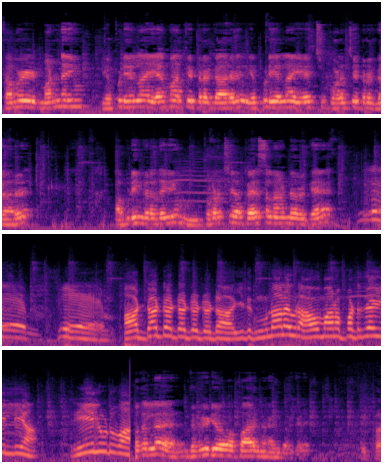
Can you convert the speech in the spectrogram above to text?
தமிழ் மண்ணையும் எப்படி எல்லாம் ஏமாத்திட்டு இருக்காரு எப்படி எல்லாம் ஏச்சு பொழைச்சிட்டு இருக்காரு அப்படிங்கறதையும் தொடர்ச்சியா பேசலாம்னு இருக்கேன். இதுக்கு முன்னால இவர் அவமானப்பட்டதே இல்லையா? ரீல் விடுவான். முதல்ல இந்த வீடியோவை பாருங்க நண்பர்களே. இப்போ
